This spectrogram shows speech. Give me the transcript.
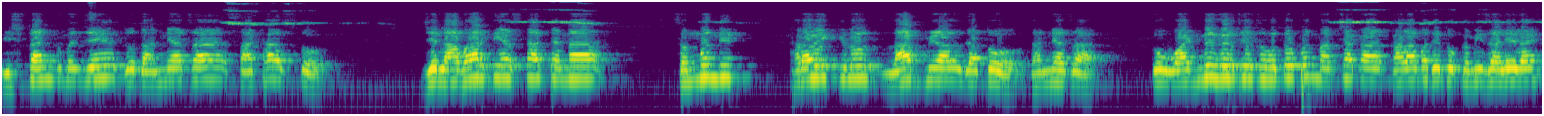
इष्टांक म्हणजे जो धान्याचा साठा असतो जे लाभार्थी असतात त्यांना संबंधित ठराविक किलो लाभ मिळाला जातो धान्याचा. तो वाढणं गरजेचं होतं पण मागच्या का काळामध्ये तो कमी झालेला आहे.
